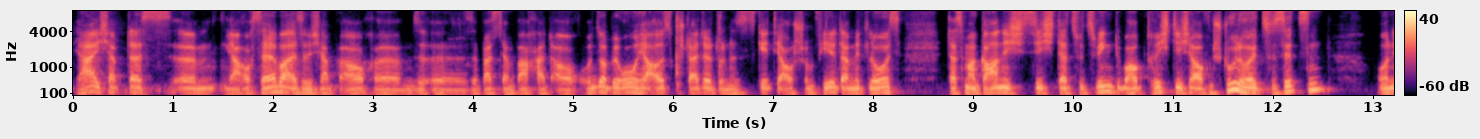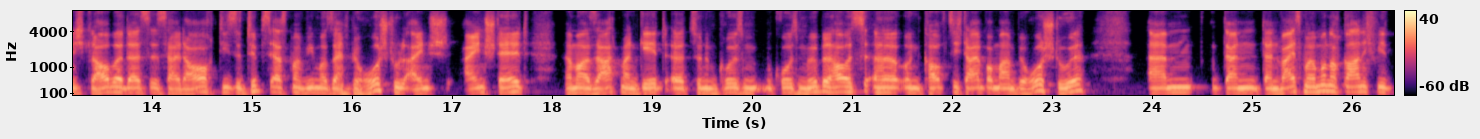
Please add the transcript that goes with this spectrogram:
Ja, ich habe das ähm, ja auch selber, also ich habe auch, ähm, äh, Sebastian Bach hat auch unser Büro hier ausgestattet und es geht ja auch schon viel damit los, dass man gar nicht sich dazu zwingt, überhaupt richtig auf dem Stuhl heute zu sitzen. Und ich glaube, das ist halt auch diese Tipps erstmal, wie man seinen Bürostuhl einstellt. Wenn man sagt, man geht äh, zu einem großen, großen Möbelhaus äh, und kauft sich da einfach mal einen Bürostuhl, ähm, dann, dann weiß man immer noch gar nicht, wie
